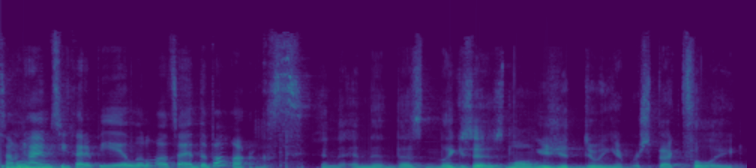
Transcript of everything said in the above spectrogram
Sometimes you got to be a little outside the box. And and then that's like you said, as long as you're doing it respectfully,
